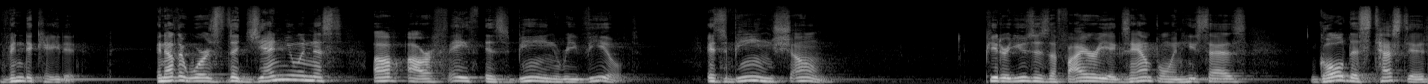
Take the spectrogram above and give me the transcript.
vindicated. In other words, the genuineness of our faith is being revealed, it's being shown. Peter uses a fiery example and he says, Gold is tested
